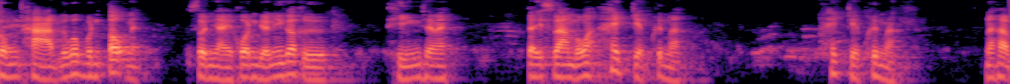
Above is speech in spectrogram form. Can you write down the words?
ลงถาดหรือว่าบนโต๊ะเนี่ย ส่วนใหญ่คนเดี๋ยวนี้ก็คือทิ้งใช่ไหมแต่อิสลามบอกว่าให้เก็บขึ้นมา ให้เก็บขึ้นมา นะครับ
